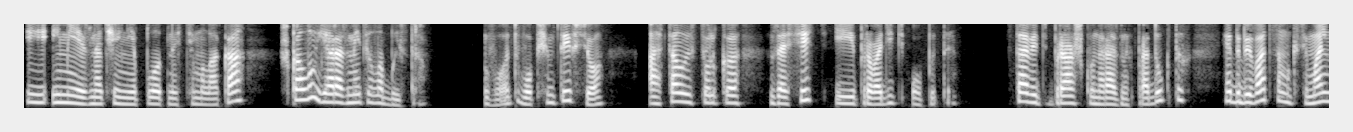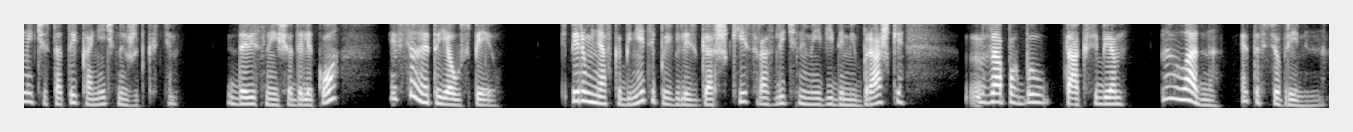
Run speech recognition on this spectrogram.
и имея значение плотности молока, шкалу я разметила быстро. Вот, в общем-то, и все. Осталось только засесть и проводить опыты. Ставить брашку на разных продуктах — и добиваться максимальной чистоты конечной жидкости. До весны еще далеко, и все это я успею. Теперь у меня в кабинете появились горшки с различными видами брашки. Запах был так себе. Ну и ладно, это все временно.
